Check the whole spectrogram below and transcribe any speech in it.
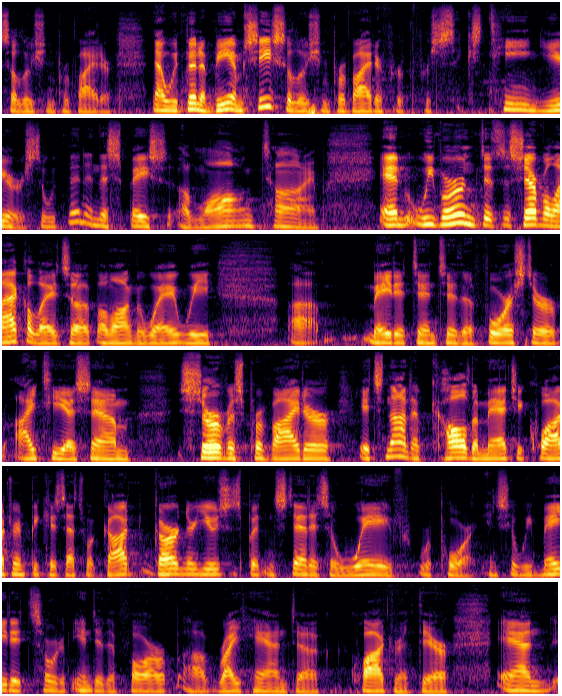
solution provider. Now, we've been a BMC solution provider for, for 16 years, so we've been in this space a long time. And we've earned several accolades uh, along the way. We uh, made it into the Forrester ITSM service provider. It's not a, called a magic quadrant because that's what God, Gartner uses, but instead it's a wave report. And so we made it sort of into the far uh, right-hand uh, quadrant there. And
